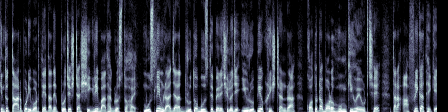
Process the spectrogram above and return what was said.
কিন্তু তার পরিবর্তে তাদের প্রচেষ্টা শীঘ্রই বাধাগ্রস্ত হয়। মুসলিমরা যারা দ্রুত বুঝতে পেরেছিল যে ইউরোপীয় খ্রিস্টানরা কতটা বড় হুমকি হয়ে উঠছে, তারা আফ্রিকা থেকে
